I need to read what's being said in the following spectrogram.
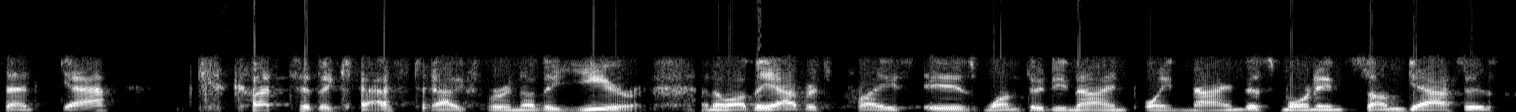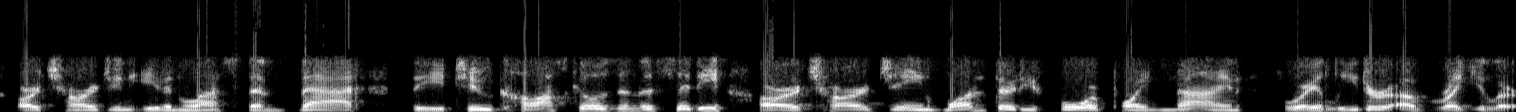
cent gas cut to the gas tax for another year. And while the average price is 139.9 this morning, some gases are charging even less than that. The two Costco's in the city are charging 134.9 for a liter of regular.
